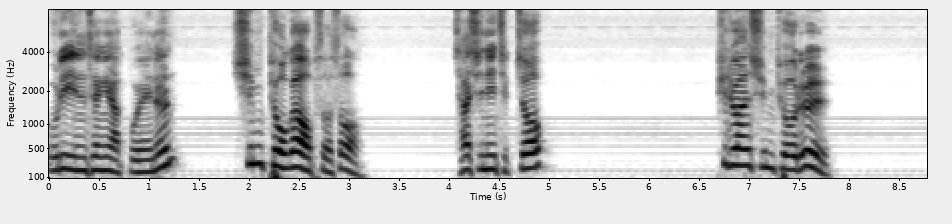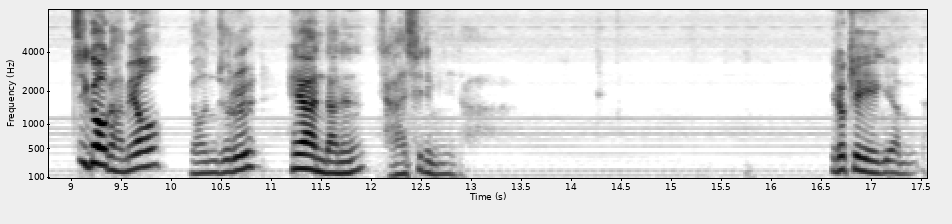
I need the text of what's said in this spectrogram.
우리 인생의 악보에는 쉼표가 없어서 자신이 직접 필요한 쉼표를 찍어가며 연주를 해야 한다는 사실입니다. 이렇게 얘기합니다.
